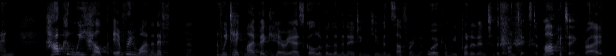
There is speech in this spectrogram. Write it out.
and how can we help everyone? And if yeah. if we take my big hairy ass goal of eliminating human suffering at work and we put it into the context of marketing, right?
